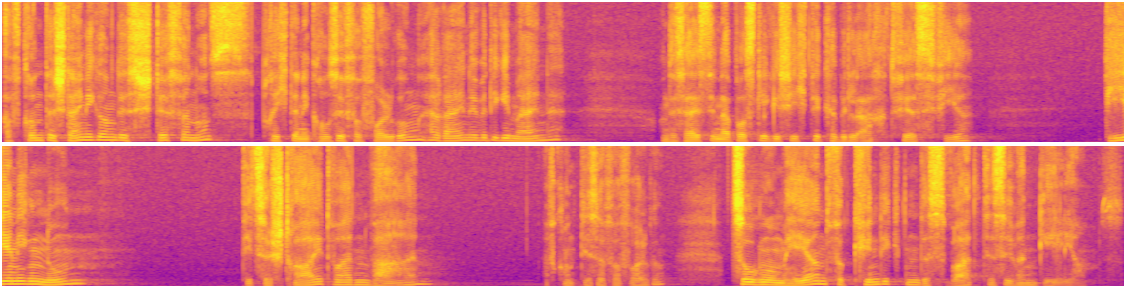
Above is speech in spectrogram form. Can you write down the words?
aufgrund der Steinigung des Stephanus bricht eine große Verfolgung herein über die Gemeinde. Und es heißt in Apostelgeschichte Kapitel 8, Vers 4, diejenigen nun, die zerstreut worden waren, aufgrund dieser Verfolgung, zogen umher und verkündigten das Wort des Evangeliums.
